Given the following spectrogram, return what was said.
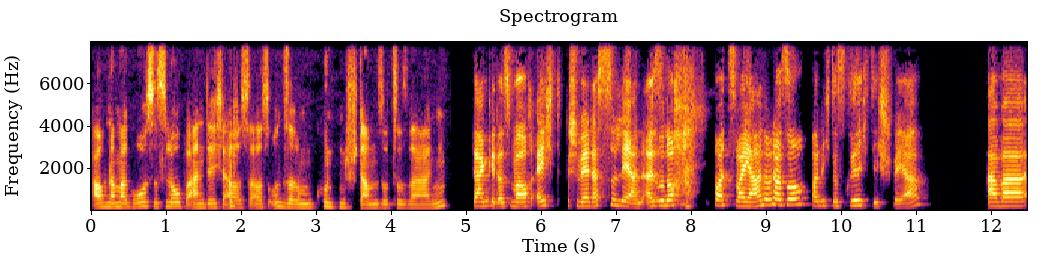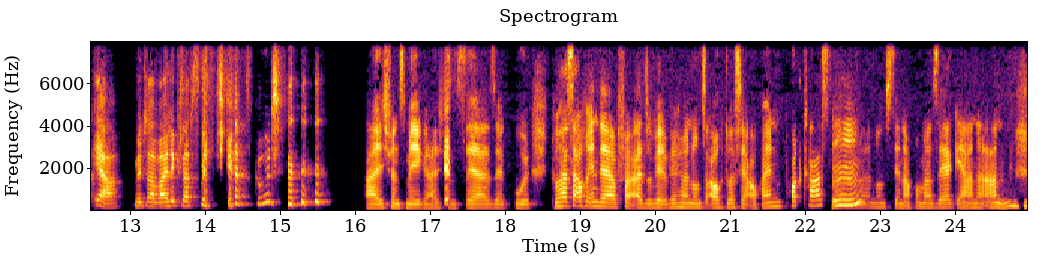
auch nochmal großes Lob an dich aus, aus unserem Kundenstamm sozusagen. Danke, das war auch echt schwer, das zu lernen. Also noch vor zwei Jahren oder so fand ich das richtig schwer. Aber ja, mittlerweile klappt es, glaube ich, ganz gut. Ah, ich find's mega. Ich find's sehr, sehr cool. Du hast auch in der, also wir, wir hören uns auch, du hast ja auch einen Podcast, ne? mhm. wir hören uns den auch immer sehr gerne an.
